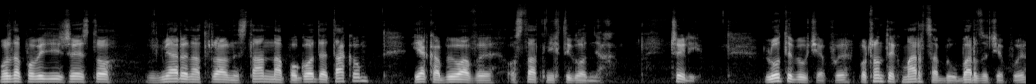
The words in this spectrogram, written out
Można powiedzieć, że jest to w miarę naturalny stan na pogodę taką, jaka była w ostatnich tygodniach. Czyli luty był ciepły, początek marca był bardzo ciepły,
